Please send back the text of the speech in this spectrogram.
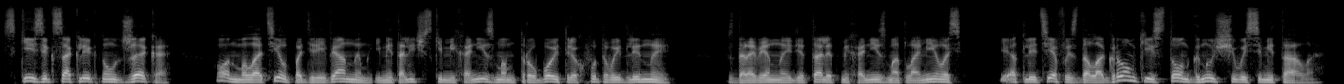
Скизик окликнул Джека. Он молотил по деревянным и металлическим механизмам трубой трехфутовой длины. Здоровенная деталь от механизма отломилась и, отлетев, издала громкий стон гнущегося металла.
